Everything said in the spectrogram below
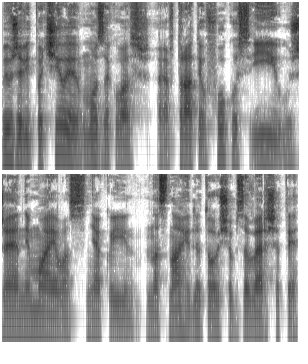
Ви вже відпочили, мозок вас е, втратив фокус, і вже немає у вас ніякої наснаги для того, щоб завершити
